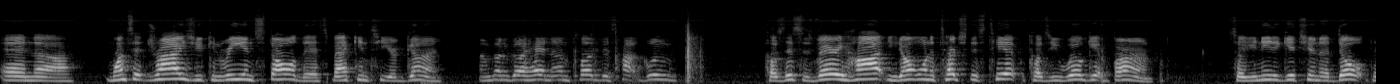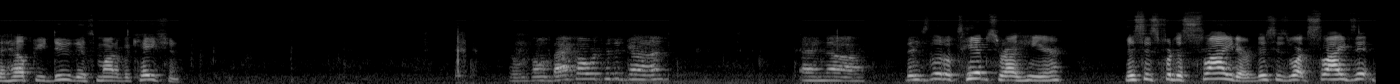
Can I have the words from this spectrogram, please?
And uh, once it dries, you can reinstall this back into your gun. I'm going to go ahead and unplug this hot glue because this is very hot. You don't want to touch this tip because you will get burned. So you need to get you an adult to help you do this modification. So we're going back over to the gun. And uh, these little tips right here, this is for the slider. This is what slides it.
